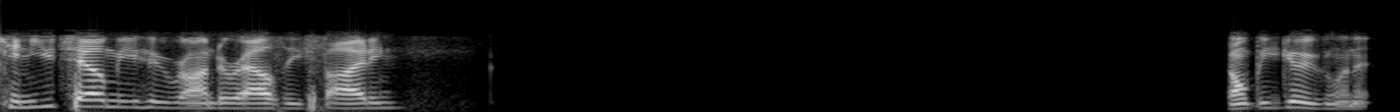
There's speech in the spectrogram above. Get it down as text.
can you tell me who Ronda Rousey's fighting? Don't be googling it.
